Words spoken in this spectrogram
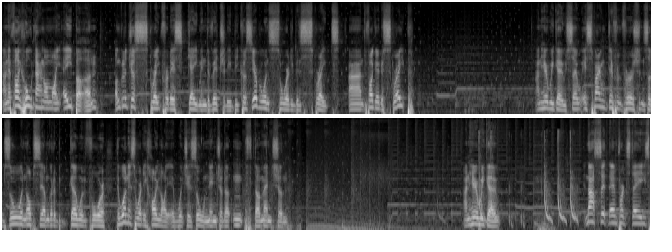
and if I hold down on my A button, I'm going to just scrape for this game individually because the other one's already been scraped. And if I go to scrape, and here we go. So it's found different versions of Zool, and obviously I'm going to be going for the one that's already highlighted, which is Zool Ninja the Oomph mm, Dimension. And here we go. And that's it then for today's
